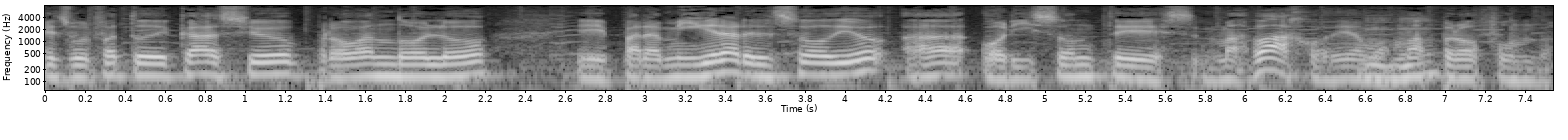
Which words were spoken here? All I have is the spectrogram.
el sulfato de calcio, probándolo eh, para migrar el sodio a horizontes más bajos, digamos, más profundos.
